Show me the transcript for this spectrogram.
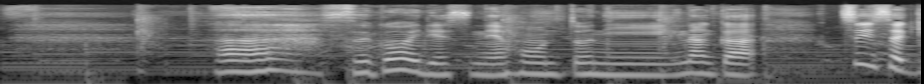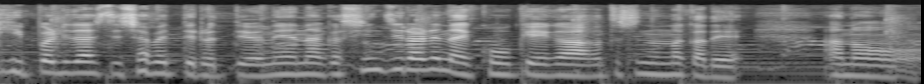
あーすごいですね本当に。なんかつい先引っ張り出して喋ってるっていうねなんか信じられない光景が私の中であの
